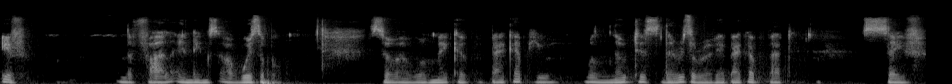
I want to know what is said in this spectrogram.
if the file endings are visible. So I will make a backup. You will notice there is already a backup but save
